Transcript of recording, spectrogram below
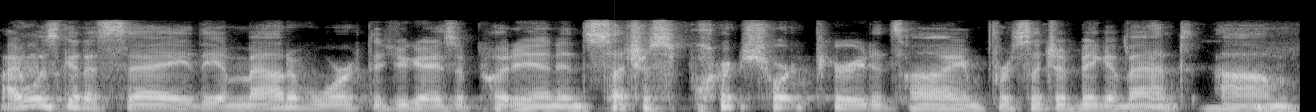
I was going to say the amount of work that you guys have put in in such a sport, short period of time for such a big event um,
